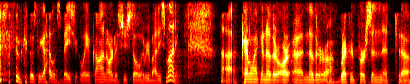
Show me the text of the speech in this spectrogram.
because the guy was basically a con artist who stole everybody's money. Uh, kind of like another uh, another uh, record person that uh,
